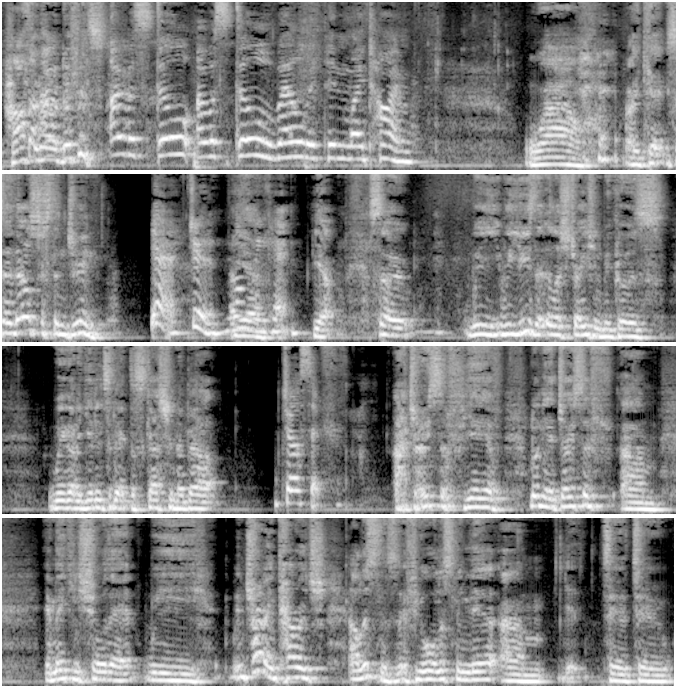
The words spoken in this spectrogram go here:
Half an hour difference. I was still I was still well within my time. Wow. okay. So that was just in June. Yeah, June long yeah. weekend. Yeah. So we we use that illustration because we're going to get into that discussion about Joseph. uh, Joseph. Yeah, yeah. Looking at Joseph um, and making sure that we and trying to encourage our listeners. If you're listening there um, to to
